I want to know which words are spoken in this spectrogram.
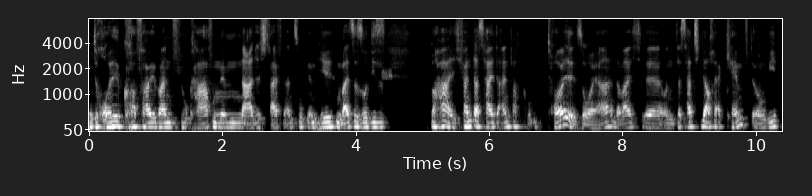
mit Rollkoffer über den Flughafen im Nadelstreifenanzug im Hilton, weißt du, so dieses boah, ich fand das halt einfach toll, so, ja. Da war ich, äh, und das hatte ich mir auch erkämpft irgendwie.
